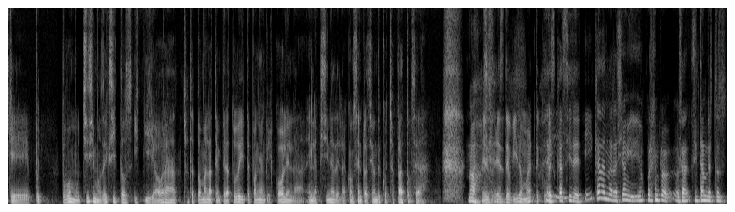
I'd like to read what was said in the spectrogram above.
que pues, tuvo muchísimos éxitos y, y ahora te toma la temperatura y te pone alcohol en la, en la piscina de la concentración de Cochapato. O sea, No, es, es debido a muerte. Es Y- casi de... Y cada narración, y yo, por ejemplo, o sea, citando estos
